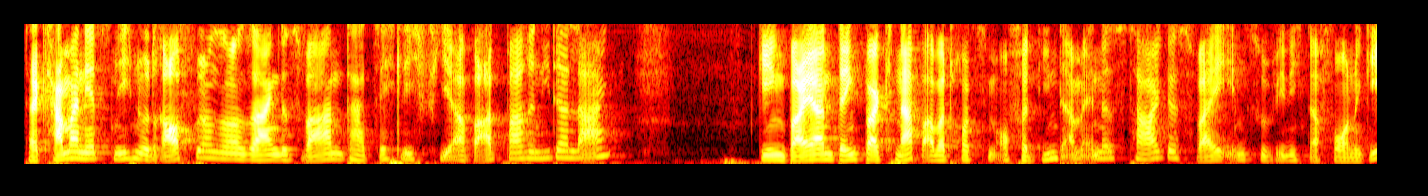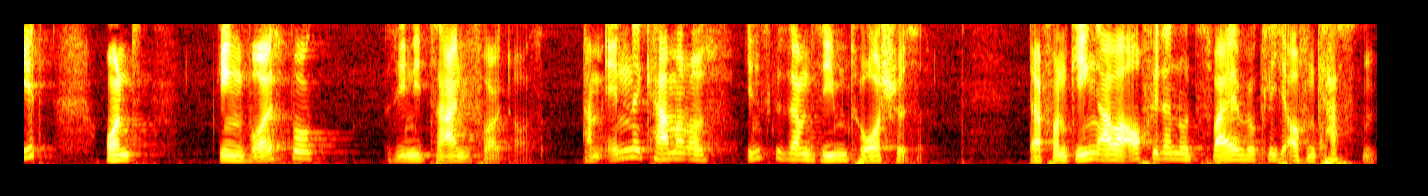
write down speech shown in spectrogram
Da kann man jetzt nicht nur draufbringen, sondern sagen, das waren tatsächlich vier erwartbare Niederlagen. Gegen Bayern denkbar knapp, aber trotzdem auch verdient am Ende des Tages, weil eben zu wenig nach vorne geht. Und gegen Wolfsburg sehen die Zahlen wie folgt aus. Am Ende kam man auf insgesamt sieben Torschüsse. Davon gingen aber auch wieder nur zwei wirklich auf den Kasten.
